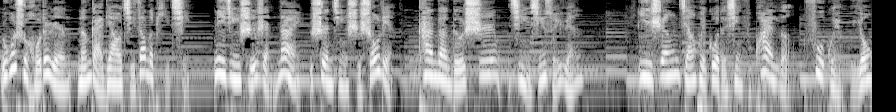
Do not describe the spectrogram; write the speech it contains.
如果属猴的人能改掉急躁的脾气，逆境时忍耐，顺境时收敛。看淡得失，静心随缘，一生将会过得幸福快乐、富贵无忧。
